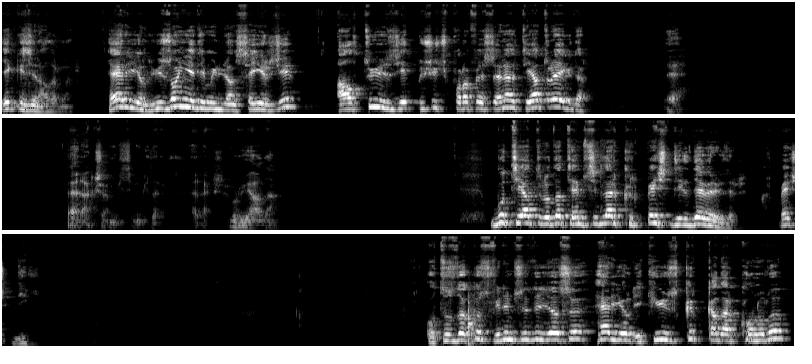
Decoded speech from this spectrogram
ek izin alırlar. Her yıl 117 milyon seyirci 673 profesyonel tiyatroya gider. Eh. Her akşam bizimkiler gider. Her akşam rüyada. Bu tiyatroda temsiller 45 dilde verilir. 45 dil. 39 film stüdyosu her yıl 240 kadar konulu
